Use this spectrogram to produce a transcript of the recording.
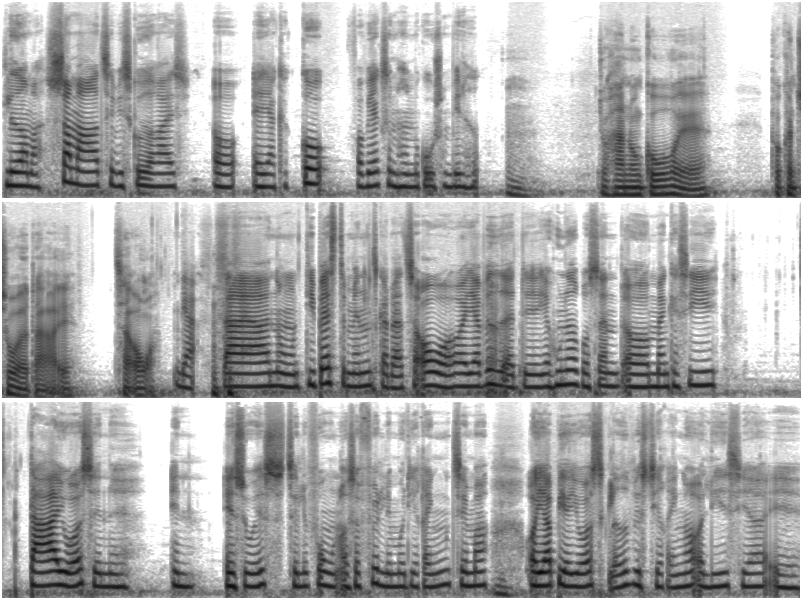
glæder mig så meget til, at vi skal ud og rejse, og at jeg kan gå for virksomheden med god samvittighed. Du har nogle gode øh, på kontoret, der øh, tager over. Ja, der er nogle de bedste mennesker, der tager over, og jeg ved, ja. at øh, jeg er 100%, og man kan sige, der er jo også en, øh, en SOS-telefon, og selvfølgelig må de ringe til mig, mm. og jeg bliver jo også glad, hvis de ringer og lige siger, øh,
